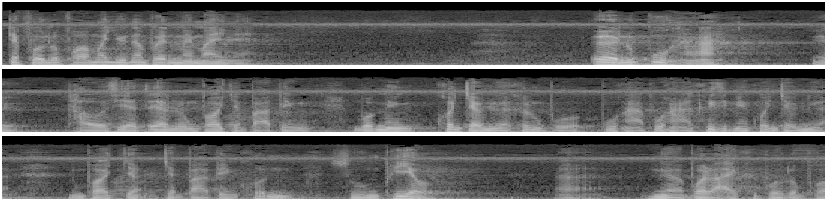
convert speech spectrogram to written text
แต่พวกหลวงพ่อมาอยู่น้ำเพลินใหม่ๆไหมเออลวงปู่หา เออเท่าเสียแต่หลวงพ่อจำปาเป็นบ่เป็นคนเจ้าเหนือคือลวงปู่ปู่หาปู่หาคือสิเป็นคนเจ้าเหนือหลวงพ่อจจำปาเป็นคนสูงเพี้ยว เหนือบ่หลายคือพวกหลวงพ่อ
